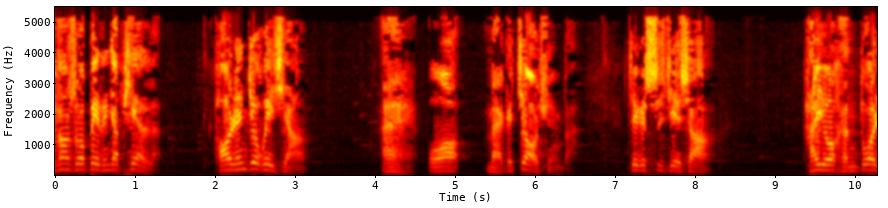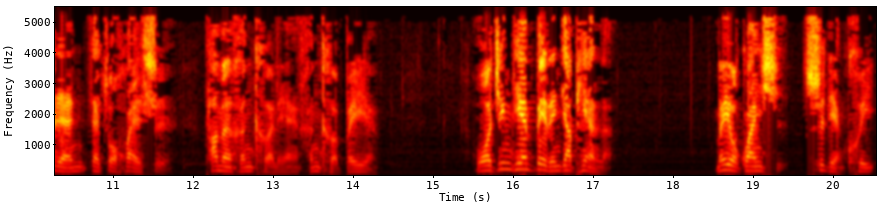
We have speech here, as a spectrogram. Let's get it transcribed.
方说被人家骗了，好人就会想。哎，我买个教训吧。这个世界上还有很多人在做坏事，他们很可怜，很可悲呀。我今天被人家骗了，没有关系，吃点亏。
